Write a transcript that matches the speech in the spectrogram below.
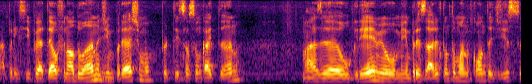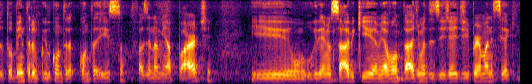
a princípio é até o final do ano de empréstimo, pertence ao São Caetano. Mas é, o Grêmio, o meu empresário estão tomando conta disso. Eu estou bem tranquilo contra, contra isso, fazendo a minha parte. E o, o Grêmio sabe que a minha vontade, meu desejo é de permanecer aqui.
